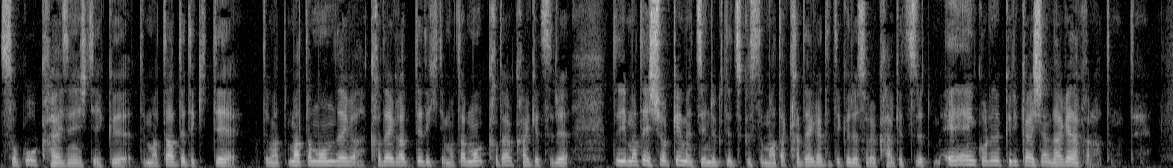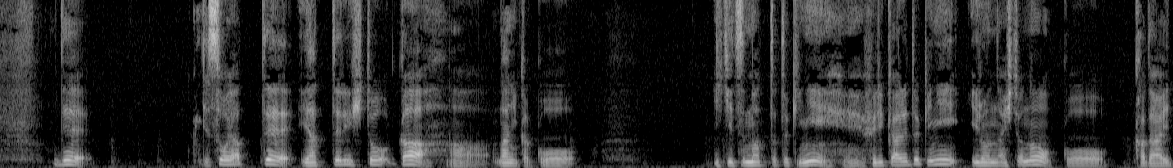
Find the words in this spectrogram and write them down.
そこを改善していく。でまた出てきてでまた問題が課題が出てきてまたも課題を解決する。でまた一生懸命全力で尽くすとまた課題が出てくる。それを解決する永遠これの繰り返しなだけだからと思って。ででそうやってやってる人があ何かこう行き詰まった時に、えー、振り返る時にいろんな人のこう課題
